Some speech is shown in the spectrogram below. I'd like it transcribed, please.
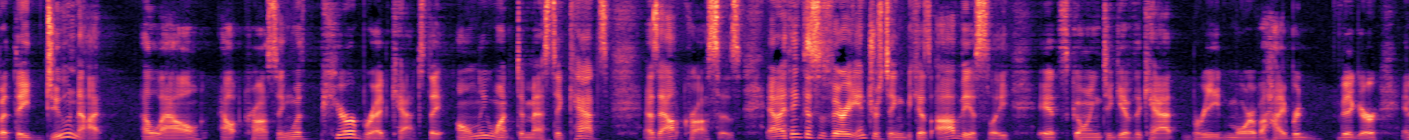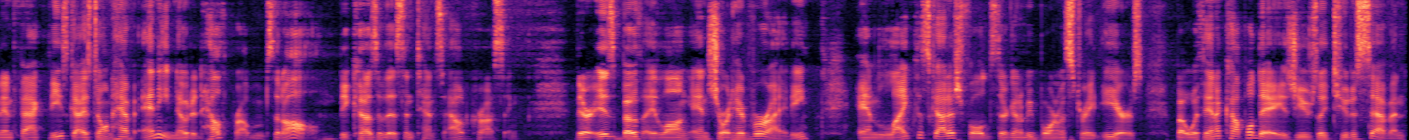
but they do not allow outcrossing with purebred cats. They only want domestic cats as outcrosses. And I think this is very interesting because obviously it's going to give the cat breed more of a hybrid vigor. And in fact, these guys don't have any noted health problems at all because of this intense outcrossing. There is both a long and short haired variety, and like the Scottish Folds, they're going to be born with straight ears. But within a couple days, usually two to seven,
